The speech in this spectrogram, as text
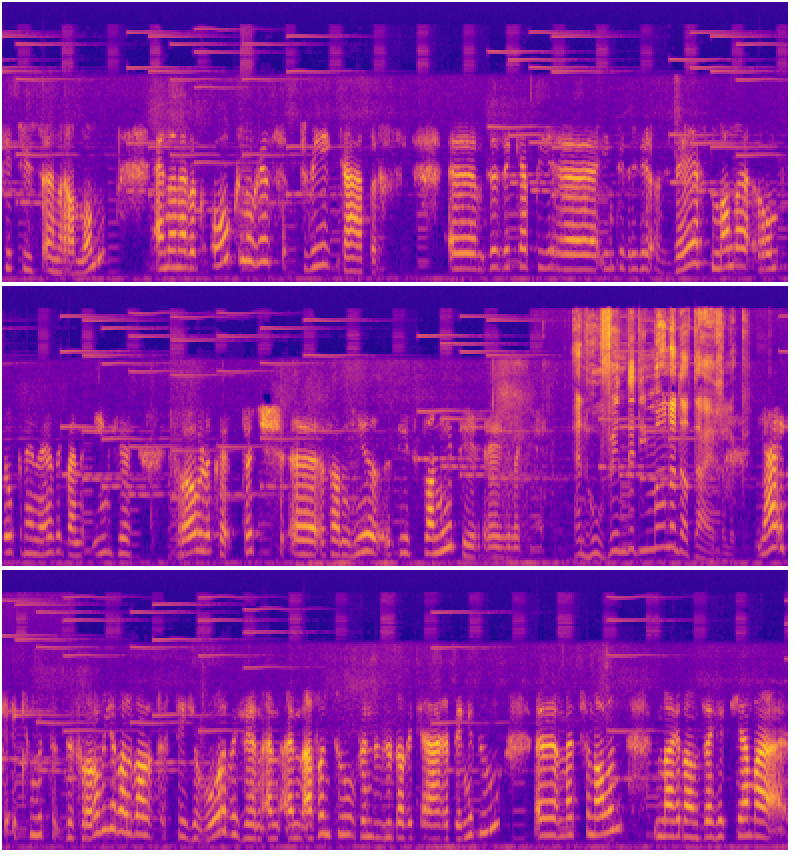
Titus en Ramon. En dan heb ik ook nog eens twee katers. Uh, dus ik heb hier uh, 1, 2, 3, 4, 5 mannen rondlopen in huis. Ik ben de enige vrouwelijke touch uh, van heel deze planeet hier eigenlijk. En hoe vinden die mannen dat eigenlijk? Ja, ik, ik moet de vrouwen hier wel wel vertegenwoordigen. En, en af en toe vinden ze dat ik rare dingen doe uh, met z'n allen. Maar dan zeg ik, ja, maar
